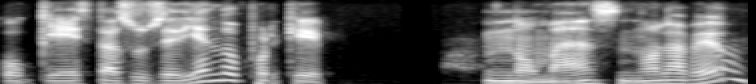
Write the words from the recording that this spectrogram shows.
o qué está sucediendo, porque nomás no la veo.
